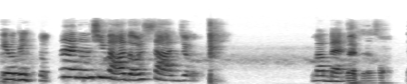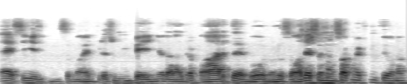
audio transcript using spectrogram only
e ho detto, eh, non ci vado, ho il saggio. Vabbè. Beh, però eh sì, insomma, hai preso un impegno dall'altra parte, boh, non lo so, adesso non so come funziona.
